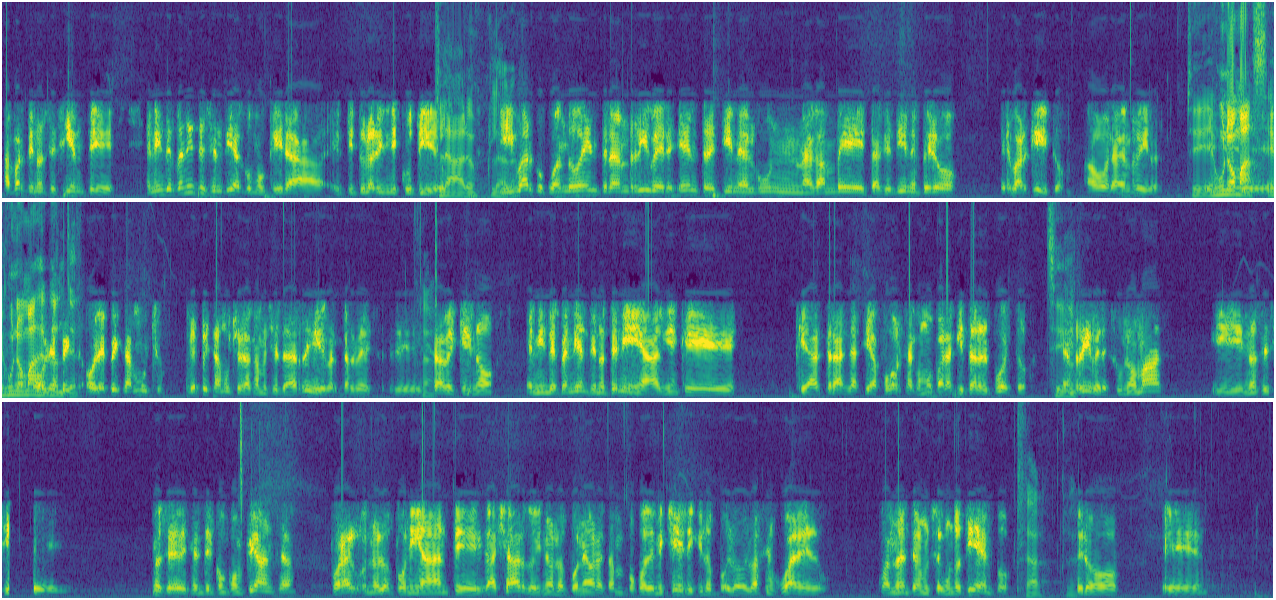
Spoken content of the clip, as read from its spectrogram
aparte no se siente... En Independiente sentía como que era el titular indiscutido. Claro, claro. Y Barco cuando entra en River, entra y tiene alguna gambeta que tiene, pero es Barquito ahora en River. Sí, es uno más, es uno o- más o del le pesa- o le pesa mucho, le pesa mucho la camiseta de River, tal vez. Eh, Claro. Sabe que no, en Independiente no tenía alguien que, que atrás le hacía fuerza como para quitar el puesto. Sí. En River es uno más y no se siente, no se debe sentir con confianza. Por algo no lo ponía antes Gallardo y no lo pone ahora tampoco de Micheli, que lo, lo, lo hacen jugar eh, cuando entra en un segundo tiempo Claro, claro. pero eh,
